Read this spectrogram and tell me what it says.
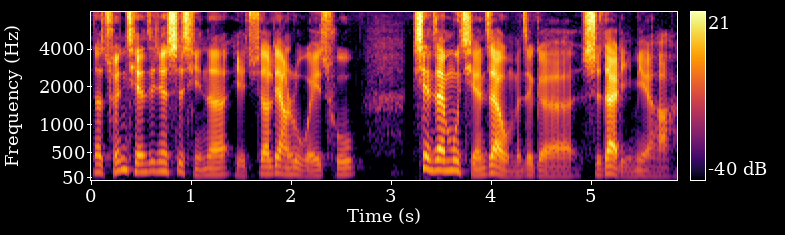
那存钱这件事情呢，也就叫量入为出。现在目前在我们这个时代里面啊，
